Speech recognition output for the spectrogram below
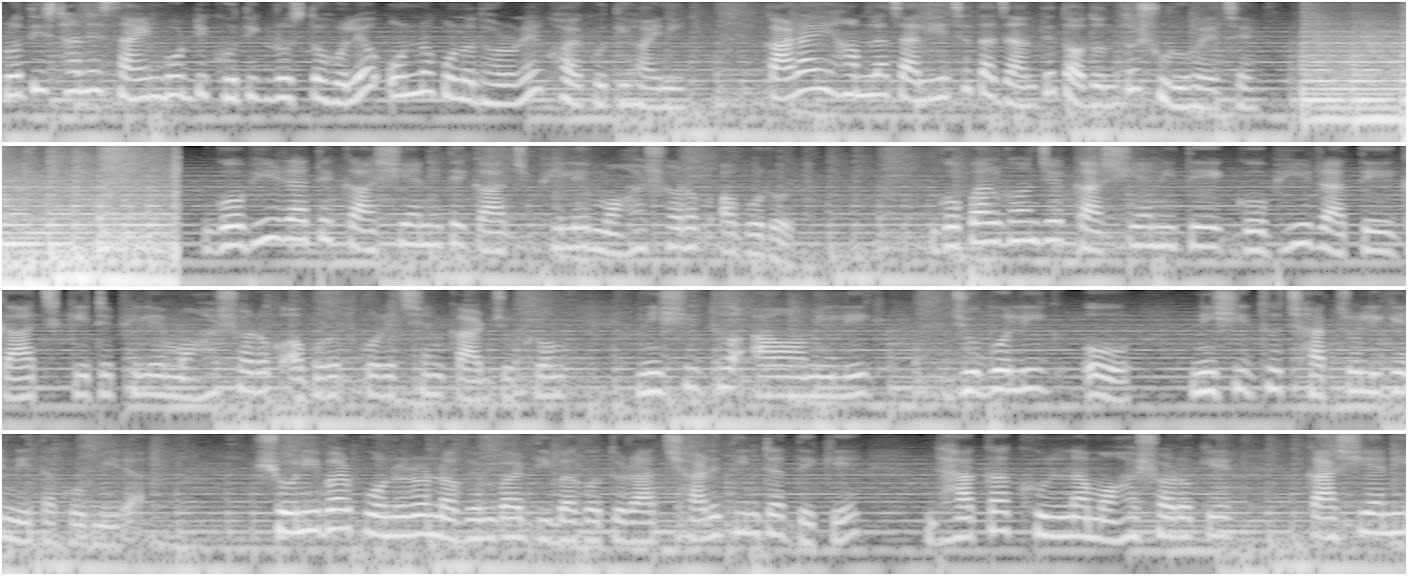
প্রতিষ্ঠানের সাইনবোর্ডটি ক্ষতিগ্রস্ত হলেও অন্য কোনো ধরনের ক্ষয়ক্ষতি হয়নি। কারা এই হামলা চালিয়েছে তা জানতে তদন্ত শুরু হয়েছে। গভীর রাতে কাশিয়ানিতে গাছ ফেলে মহাসড়ক অবরোধ। গোপালগঞ্জের কাশিয়ানিতে গভীর রাতে গাছ কেটে ফেলে মহাসড়ক অবরোধ করেছেন কার্যক্রম নিষিদ্ধ আওয়ামী লীগ, যুবলীগ ও নিষিদ্ধ ছাত্রলীগের নেতাকর্মীরা। শনিবার পনেরো নভেম্বর দিবাগত রাত সাড়ে তিনটার দিকে ঢাকা খুলনা মহাসড়কের কাশিয়ানী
